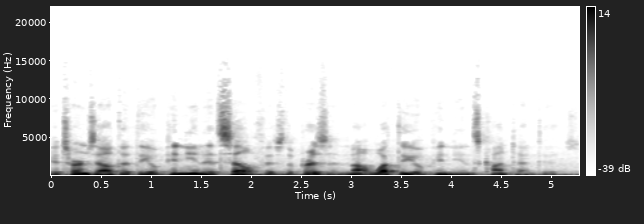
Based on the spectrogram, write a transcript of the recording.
it turns out that the opinion itself is the prison, not what the opinion's content is.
